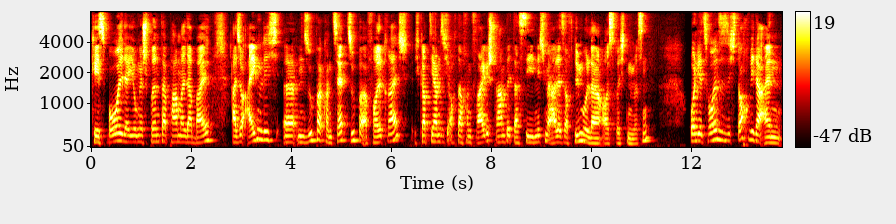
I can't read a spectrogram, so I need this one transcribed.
Kees Bohl, der junge Sprinter, paar Mal dabei. Also eigentlich äh, ein super Konzept, super erfolgreich. Ich glaube, die haben sich auch davon freigestrampelt, dass sie nicht mehr alles auf Dumoulin ausrichten müssen. Und jetzt holen sie sich doch wieder einen,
